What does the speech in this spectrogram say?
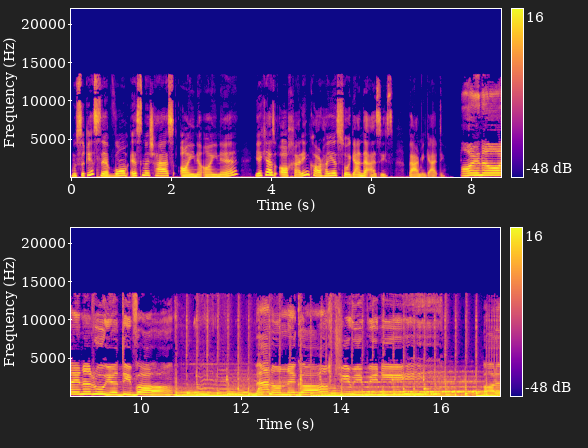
موسیقی سوم اسمش هست آینه آینه. یکی از آخرین کارهای سوگند عزیز. برمیگردیم. آینه آینه روی دیوار. منو نگاه چی می‌بینی؟ آره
